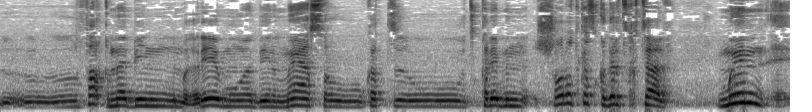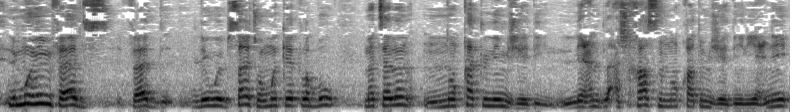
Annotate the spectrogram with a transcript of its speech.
الفرق ما بين المغرب وما بين مصر وكت وتقريبا الشروط كتقدر تختلف. المهم المهم في هاد في هاد les website هما كيطلبوا مثلا النقاط اللي مجهدين اللي عند الأشخاص النقاط مجهدين. يعني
